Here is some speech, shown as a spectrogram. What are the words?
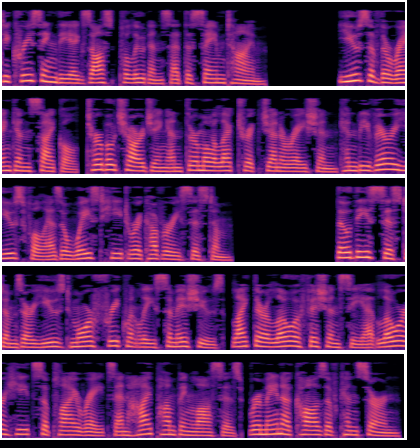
decreasing the exhaust pollutants at the same time. Use of the Rankine cycle, turbocharging and thermoelectric generation can be very useful as a waste heat recovery system. Though these systems are used more frequently some issues, like their low efficiency at lower heat supply rates and high pumping losses, remain a cause of concern.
